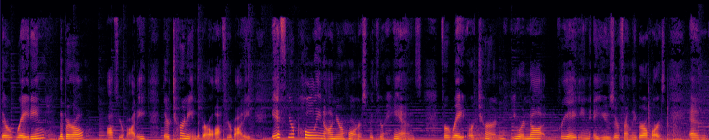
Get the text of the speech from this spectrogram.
They're rating the barrel off your body, they're turning the barrel off your body. If you're pulling on your horse with your hands for rate or turn, you are not creating a user friendly barrel horse. And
